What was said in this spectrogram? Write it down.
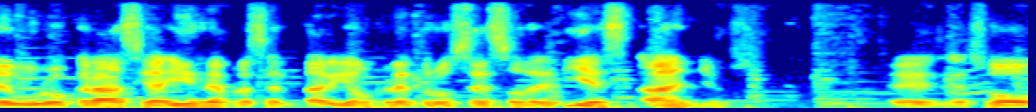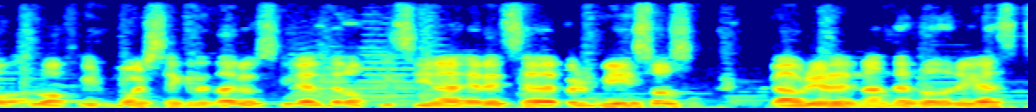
de burocracia y representaría un retroceso de 10 años. Eh, eso lo afirmó el secretario auxiliar de la Oficina de Gerencia de Permisos, Gabriel Hernández Rodríguez,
